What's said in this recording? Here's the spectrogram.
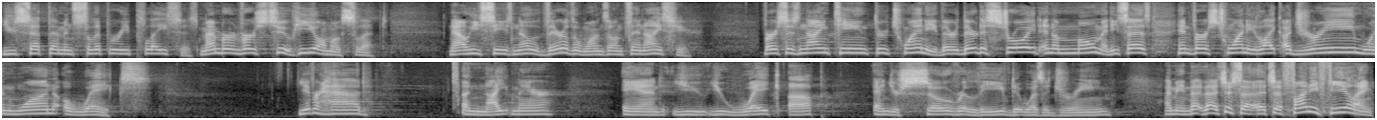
You set them in slippery places. Remember in verse 2, he almost slipped. Now he sees, no, they're the ones on thin ice here. Verses 19 through 20, they're, they're destroyed in a moment. He says in verse 20, like a dream when one awakes. You ever had a nightmare and you, you wake up and you're so relieved it was a dream? I mean, that, that's just a, it's a funny feeling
